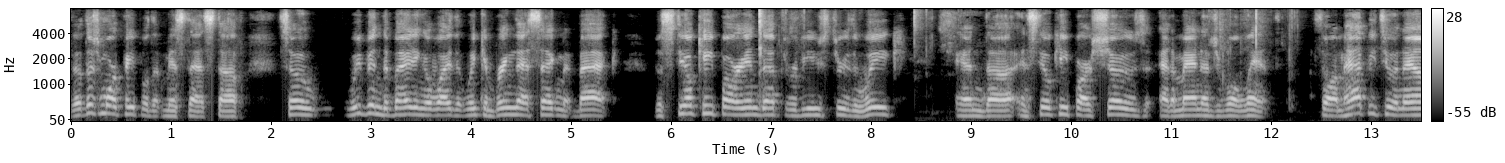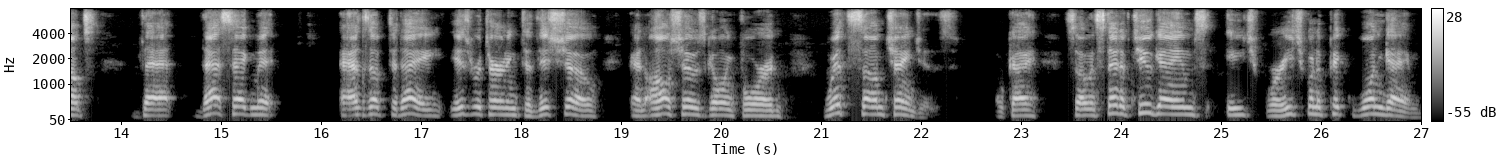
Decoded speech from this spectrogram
yeah. There's more people that miss that stuff. So we've been debating a way that we can bring that segment back, but still keep our in-depth reviews through the week, and uh, and still keep our shows at a manageable length. So I'm happy to announce that that segment, as of today, is returning to this show and all shows going forward with some changes. Okay. So instead of two games each, we're each going to pick one game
